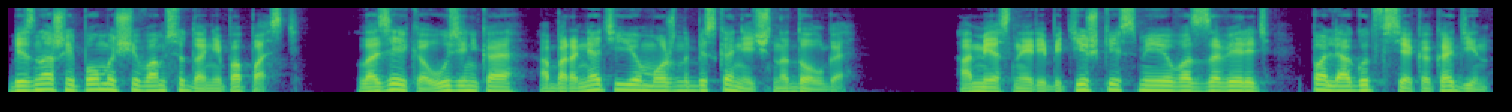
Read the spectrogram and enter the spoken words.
Без нашей помощи вам сюда не попасть. Лазейка узенькая, оборонять ее можно бесконечно долго. А местные ребятишки, смею вас заверить, полягут все как один,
